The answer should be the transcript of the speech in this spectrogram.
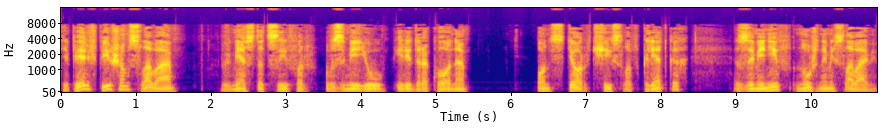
Теперь впишем слова вместо цифр в змею или дракона. Он стер числа в клетках, заменив нужными словами.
